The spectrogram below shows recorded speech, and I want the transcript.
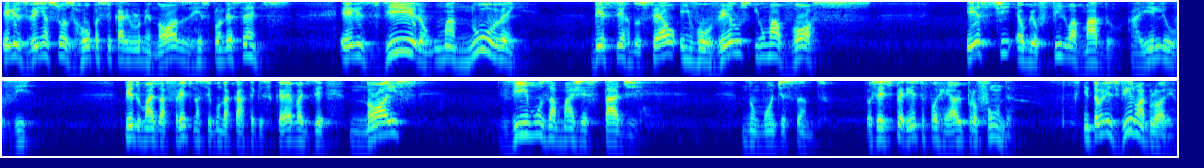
Eles veem as suas roupas ficarem luminosas e resplandecentes. Eles viram uma nuvem descer do céu, envolvê-los e uma voz Este é o meu filho amado, a ele ouvi. Pedro, mais à frente, na segunda carta que escreve, vai dizer: Nós vimos a majestade no Monte Santo. Ou seja, a experiência foi real e profunda. Então eles viram a glória.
